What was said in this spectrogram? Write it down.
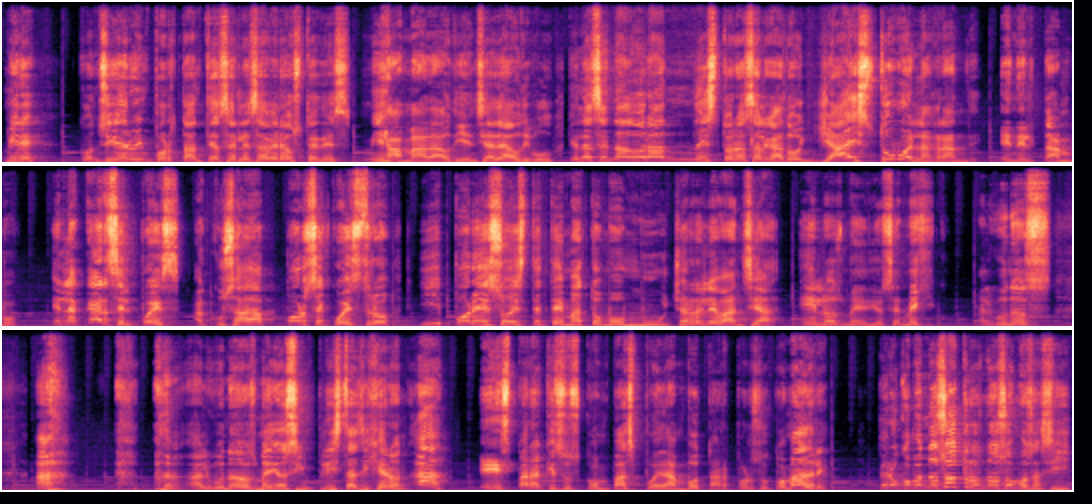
Mire, considero importante hacerles saber a ustedes, mi amada audiencia de Audible, que la senadora Nestora Salgado ya estuvo en la grande, en el tambo. En la cárcel, pues, acusada por secuestro y por eso este tema tomó mucha relevancia en los medios en México. Algunos... Ah, algunos medios simplistas dijeron, ah, es para que sus compas puedan votar por su comadre. Pero como nosotros no somos así,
